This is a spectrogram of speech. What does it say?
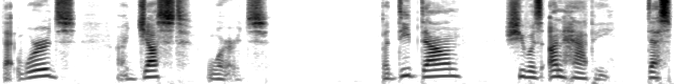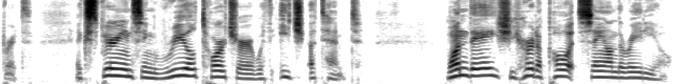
that words are just words. But deep down, she was unhappy, desperate, experiencing real torture with each attempt. One day, she heard a poet say on the radio,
